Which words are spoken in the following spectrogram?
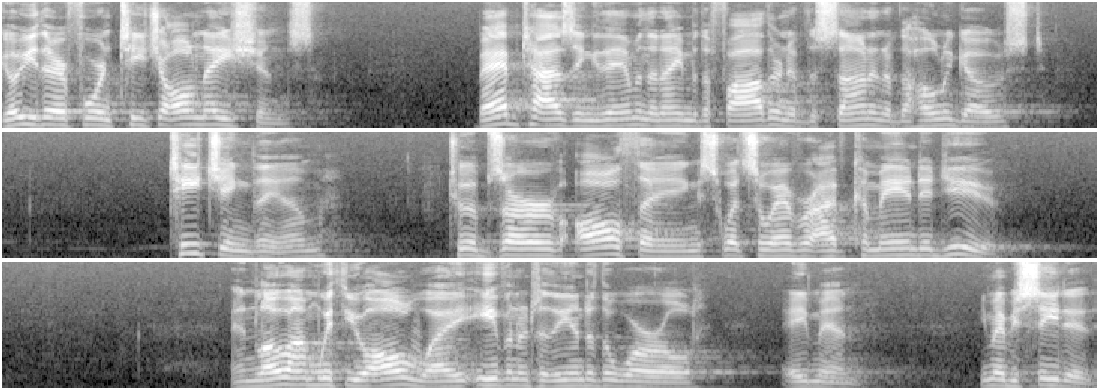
Go ye therefore and teach all nations baptizing them in the name of the Father and of the Son and of the Holy Ghost, teaching them to observe all things whatsoever I've commanded you. And lo, I'm with you always, even unto the end of the world. Amen. You may be seated.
